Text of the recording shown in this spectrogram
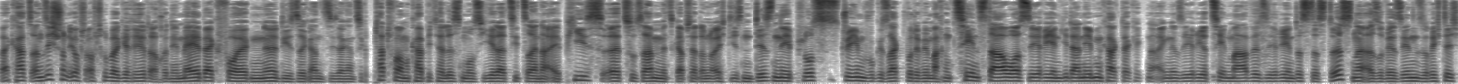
bei Katz an sich schon oft, oft drüber geredet, auch in den Mailback-Folgen, ne, diese ganze, dieser ganze Plattformkapitalismus, jeder zieht seine IPs äh, zusammen. Jetzt gab's ja dann euch diesen Disney Plus Stream, wo gesagt wurde, wir machen zehn Star Wars Serien, jeder Nebencharakter kriegt eine eigene Serie, zehn Marvel Serien, das, das, das, ne, also wir sehen so richtig,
